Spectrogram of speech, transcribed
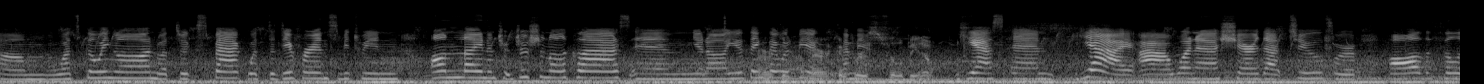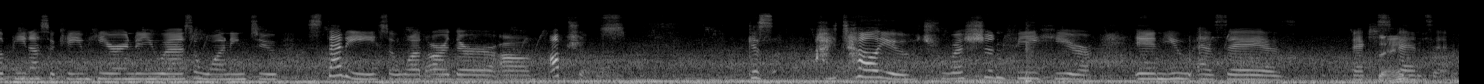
Um, what's going on, what to expect, what's the difference between online and traditional class, and you know, you think that would be a, American I mean, versus Filipino. Yes, and yeah, I, I want to share that too for all the Filipinas who came here in the US wanting to study. So, what are their um, options? Because I tell you, tuition fee here in USA is expensive.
